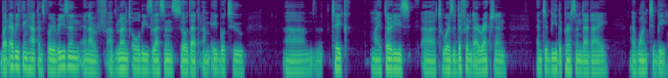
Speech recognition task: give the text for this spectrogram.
But everything happens for a reason, and I've I've learned all these lessons so that I'm able to um, take my 30s uh, towards a different direction and to be the person that I, I want to be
